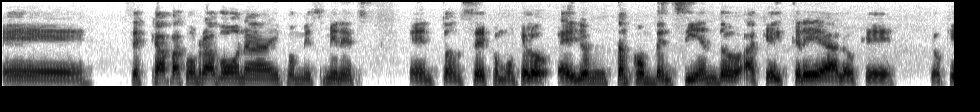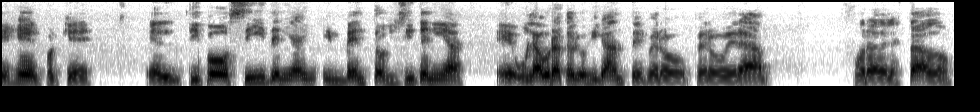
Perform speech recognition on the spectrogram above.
eh, se escapa con Rabona y con Miss Minutes. Entonces, como que lo, ellos están convenciendo a que él crea lo que, lo que es él, porque el tipo sí tenía in- inventos y sí tenía eh, un laboratorio gigante, pero, pero era fuera del estado.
